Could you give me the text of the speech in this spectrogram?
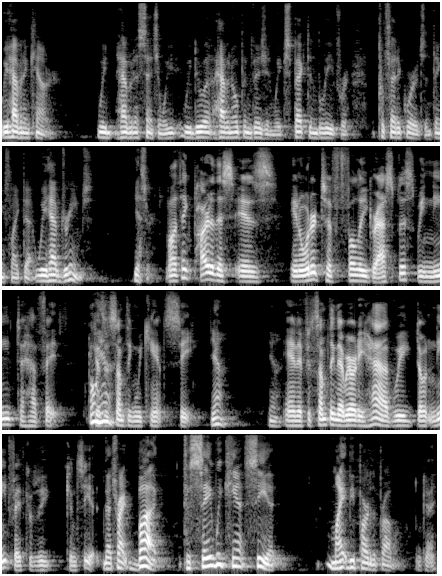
We have an encounter. We have an ascension. We, we do a, have an open vision. We expect and believe for prophetic words and things like that. We have dreams. Yes, sir. Well, I think part of this is in order to fully grasp this, we need to have faith Oh, because yeah. it's something we can't see. Yeah. Yeah, And if it's something that we already have, we don't need faith because we can see it. that's right. But to say we can't see it might be part of the problem Okay.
